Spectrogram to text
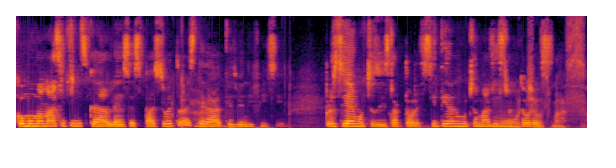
como mamá sí tienes que darle ese espacio, sobre todo a esta edad que es bien difícil. Pero sí hay muchos distractores, sí tienen mucho más distractores. Muchos más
